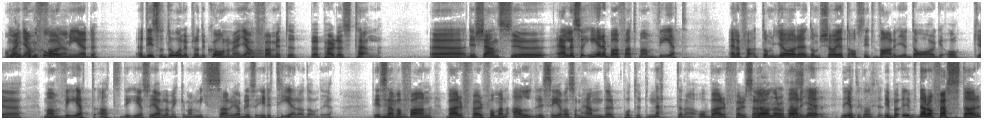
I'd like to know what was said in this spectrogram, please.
om jag jämför ja. med, det är så dålig produktion om jag jämför med typ eh, Paradise Hotel. Eh, det känns ju, eller så är det bara för att man vet, eller för att de gör det, de kör ju ett avsnitt varje dag och eh, man vet att det är så jävla mycket man missar och jag blir så irriterad av det. Det är såhär, Mm. vad fan, varför får man aldrig se vad som händer på typ nätterna? Och varför så här, Ja när de festar, det är i- jättekonstigt i, i, när de festar,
